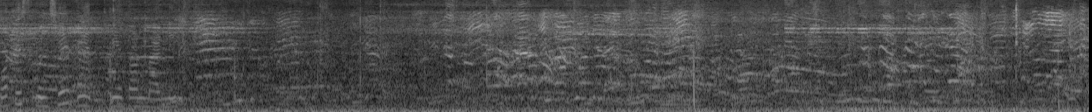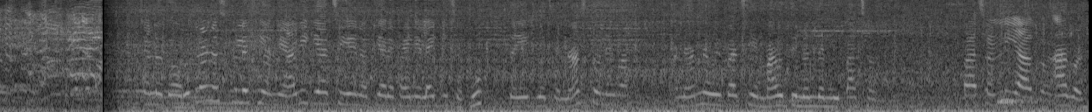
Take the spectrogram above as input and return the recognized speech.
મોટી સ્કૂલ છે, બે બે, ત્રણ માળની. ચલો, તો રુદ્રાણા સ્કૂલેથી અમે આવી ગયા છીએ અને અત્યારે ભાઈને લાગી છે ભૂખ, તો એક છે નાસ્તો લેવા. અને અમે ઊભા છીએ મારુતિ નંદનની પાછળ. પાછળ નહીં આગળ. આગળ.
